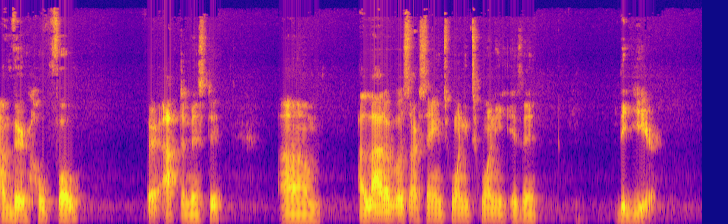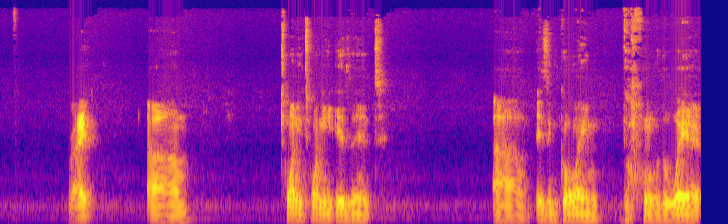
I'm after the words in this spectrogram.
I'm very hopeful, very optimistic. Um, a lot of us are saying 2020 isn't the year, right? Um, 2020 isn't uh, isn't going the, way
